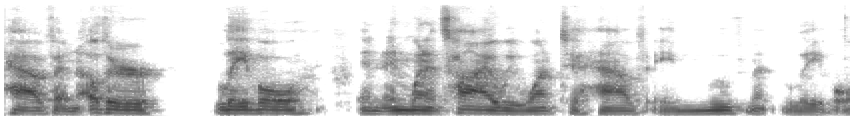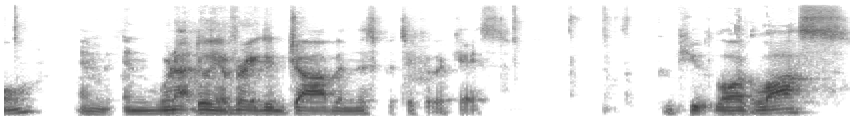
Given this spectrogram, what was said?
have an other label, and, and when it's high, we want to have a movement label. And, and we're not doing a very good job in this particular case. Compute log loss,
